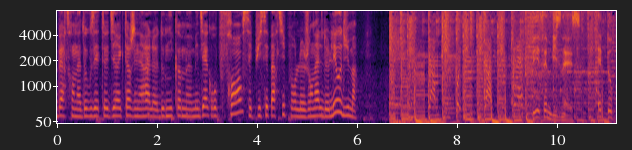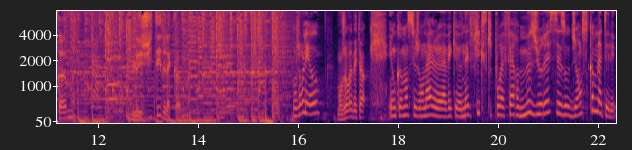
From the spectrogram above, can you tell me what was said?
Bertrand Nadeau. Vous êtes directeur général d'Omnicom Media Group France. Et puis c'est parti pour le journal de Léo Dumas. BFM Business, Hebdocom, le JT de la com. Bonjour Léo. Bonjour Rebecca. Et on commence ce journal avec Netflix qui pourrait faire mesurer ses audiences comme la télé.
